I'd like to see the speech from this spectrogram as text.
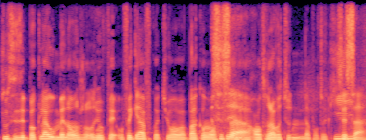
toutes ces époques-là où maintenant aujourd'hui on fait on fait gaffe quoi, tu vois, on va pas commencer à rentrer dans la voiture de n'importe qui C'est ça.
